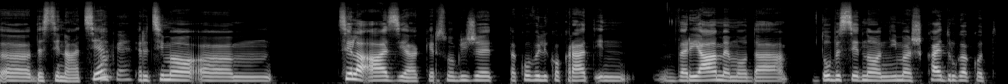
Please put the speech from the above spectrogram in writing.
uh, destinacije. Okej. Recimo um, cela Azija, kjer smo bili že tako veliko krat in verjamemo, da dobesedno nimaš kaj druga kot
